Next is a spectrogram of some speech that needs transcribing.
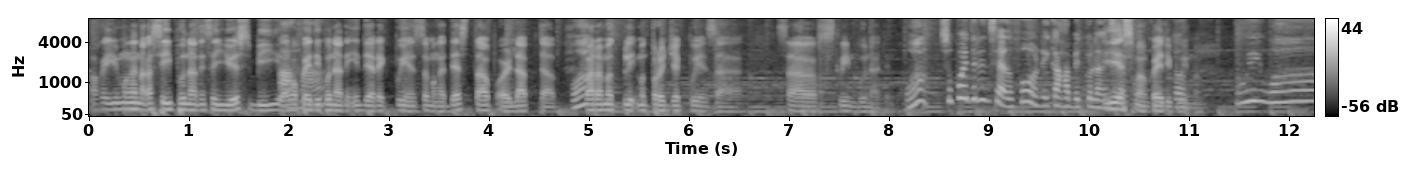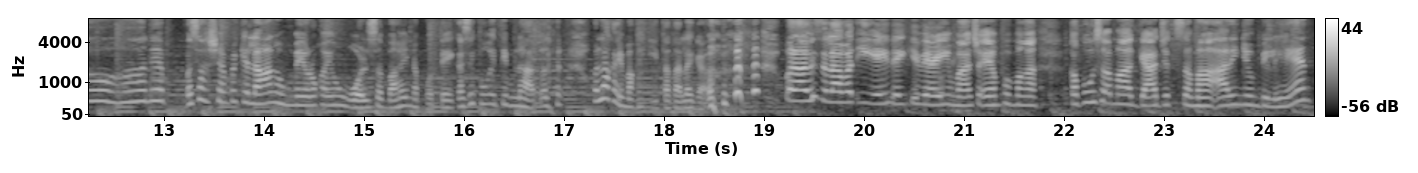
Okay, yung mga nakasave po natin sa USB, o Aha. pwede po natin i-direct po yan sa mga desktop or laptop Wow. para mag-play, mag-project po yan sa sa screen po natin. Wow. So, pwede rin cellphone. Ikakabit ko lang yung Yes, cellphone ma'am. Pwede po yun, ma'am. Uy, wow, hanep. Basta syempre kailangan kung mayroon kayong wall sa bahay na puti. Kasi kung itim lahat, wala, wala kayong makikita talaga. Maraming salamat, EA. Thank you very much. Ayan po mga kapuso, mga gadgets na maaari niyong bilhin.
